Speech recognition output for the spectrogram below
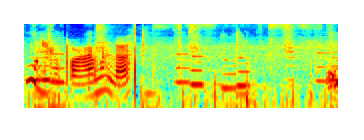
อู้นี่คือปลามันเหรออู้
